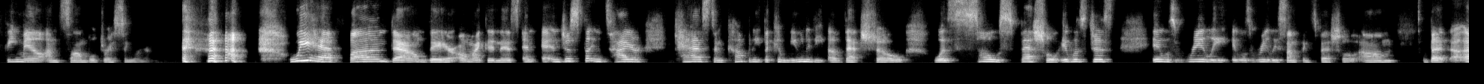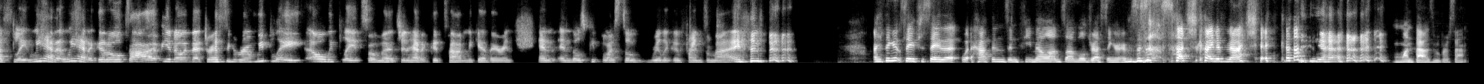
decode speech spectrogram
female ensemble dressing room. we had fun down there. Oh my goodness. And, and just the entire cast and company, the community of that show was so special. It was just, it was really, it was really something special. Um, but us like we had a we had a good old time you know in that dressing room we played oh we played so much and had a good time together and and and those people are still really good friends of mine I think it's safe to say that what happens in female ensemble dressing rooms is such kind of magic. yeah. 1000%.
